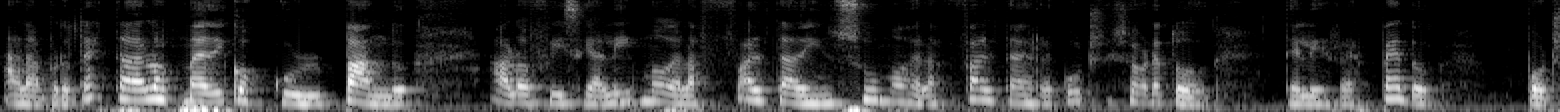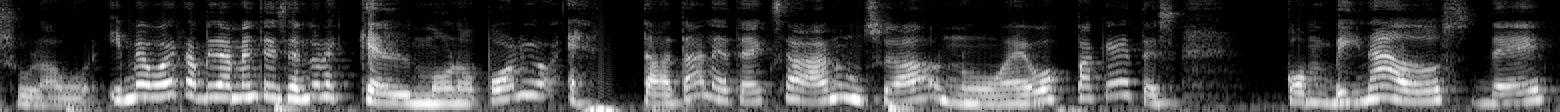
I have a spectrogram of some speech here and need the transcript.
a la protesta de los médicos culpando al oficialismo de la falta de insumos, de la falta de recursos y sobre todo del irrespeto por su labor. Y me voy rápidamente diciéndoles que el monopolio estatal de Texas ha anunciado nuevos paquetes combinados de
